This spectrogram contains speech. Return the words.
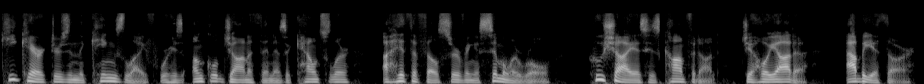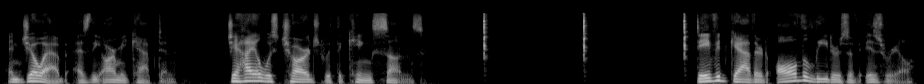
Key characters in the king's life were his uncle Jonathan as a counselor, Ahithophel serving a similar role, Hushai as his confidant, Jehoiada, Abiathar, and Joab as the army captain. Jehiel was charged with the king's sons. David gathered all the leaders of Israel,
